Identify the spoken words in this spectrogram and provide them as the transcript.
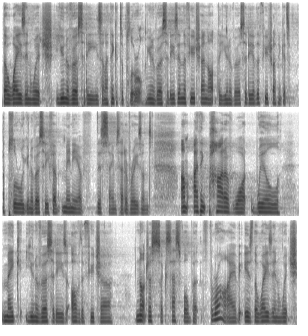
the ways in which universities, and I think it's a plural, universities in the future, not the university of the future. I think it's a plural university for many of this same set of reasons. Um, I think part of what will make universities of the future not just successful but thrive is the ways in which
